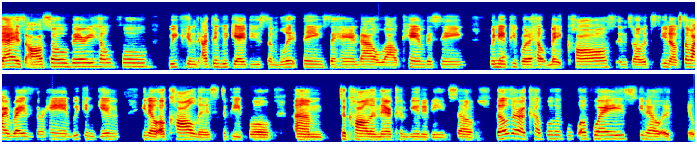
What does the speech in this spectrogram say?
that is also very helpful we can i think we gave you some lit things to hand out while canvassing We need people to help make calls. And so it's, you know, if somebody raises their hand, we can give, you know, a call list to people um, to call in their community. So those are a couple of, of ways, you know, it, it,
